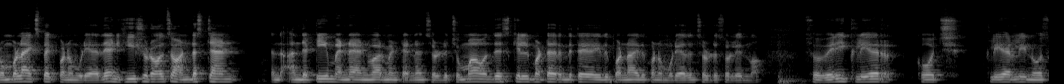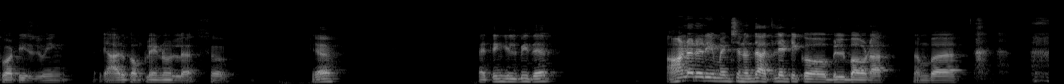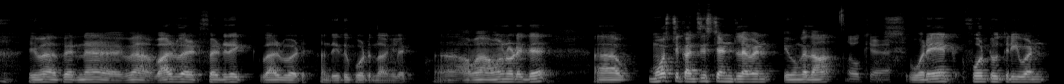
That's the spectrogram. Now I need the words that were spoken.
ரொம்பலாம் எக்ஸ்பெக்ட் பண்ண முடியாது. And he should also understand அந்த அந்த டீம் என்ன என்வாயர்மெண்ட் என்னன்னு சொல்லிட்டு சும்மா வந்து ஸ்கில் மட்டும் இருந்துட்டு இது பண்ணால் இது பண்ண முடியாதுன்னு சொல்லிட்டு சொல்லியிருந்தான். So very clear coach clearly knows what is doing யாரும் கம்ப்ளைண்டும் இல்லை. So yeah I think he'll be there honorary mention வந்து அத்லெட்டிகோ பில்பாவோடா நம்ம இவன் பேர் என்ன? இவன் வால்வர்ட் ஃபெடரிக் வால்வர்ட் அந்த இது போட்டிருந்தாங்களே. அவன் அவனோட இது மோஸ்ட் கன்சிஸ்டன்ட் லெவன் இவங்க தான். ஓகே ஒரே ஃபோர் டூ த்ரீ ஒன்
